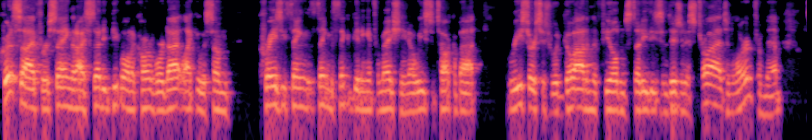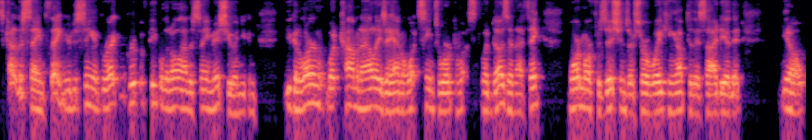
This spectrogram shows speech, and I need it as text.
criticized for saying that I studied people on a carnivore diet like it was some crazy thing thing to think of getting information. You know, we used to talk about researchers would go out in the field and study these indigenous tribes and learn from them. It's kind of the same thing. You're just seeing a great group of people that all have the same issue, and you can you can learn what commonalities they have and what seems to work and what what doesn't. I think more and more physicians are sort of waking up to this idea that you know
